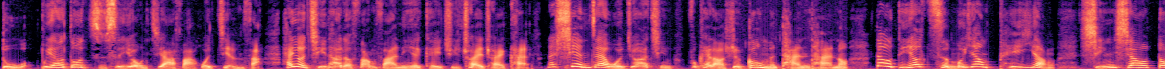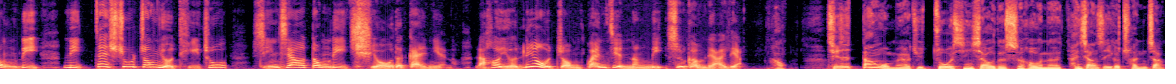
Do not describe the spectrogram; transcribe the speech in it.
度，不要都只是用加法或减法，还有其他的方法，你也可以去踹踹看。那现在我就要请福凯老师跟我们谈谈哦，到底要怎么样培养行销动力？你在书中有提出行销动力球的概念，然后有六种关键能力，是不是跟我们聊一聊？好其实，当我们要去做行销的时候呢，很像是一个船长。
